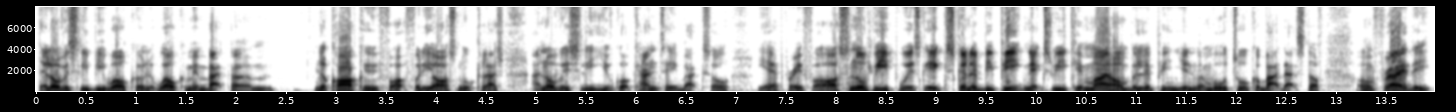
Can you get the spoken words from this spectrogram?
They'll obviously be welcome, welcoming back um, Lukaku for for the Arsenal clash, and obviously you've got Kante back. So yeah, pray for Arsenal people. It's it's gonna be peak next week, in my humble opinion, and we'll talk about that stuff on Friday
